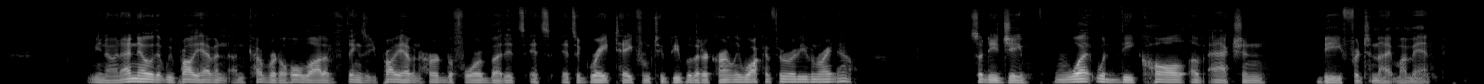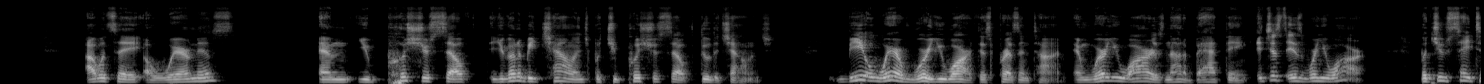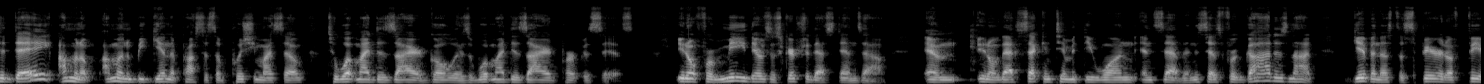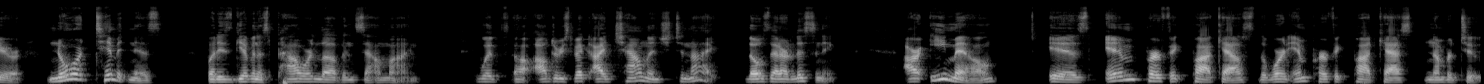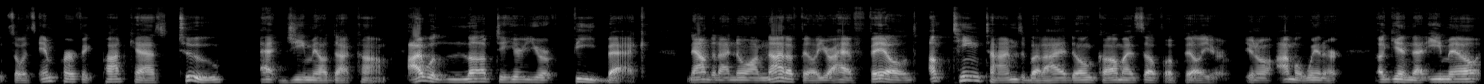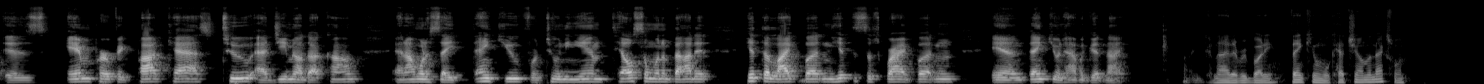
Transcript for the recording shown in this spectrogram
You know, and I know that we probably haven't uncovered a whole lot of things that you probably haven't heard before, but it's it's it's a great take from two people that are currently walking through it even right now. So DG, what would the call of action be for tonight, my man? I would say awareness and you push yourself. You're going to be challenged, but you push yourself through the challenge. Be aware of where you are at this present time. And where you are is not a bad thing. It just is where you are. But you say today, I'm gonna I'm gonna begin the process of pushing myself to what my desired goal is, what my desired purpose is. You know, for me, there's a scripture that stands out. And you know, that second Timothy 1 and 7. It says, For God has not given us the spirit of fear, nor timidness, but He's given us power, love, and sound mind. With uh, all due respect, I challenge tonight those that are listening. Our email is imperfect podcast, the word imperfect podcast number two. So it's imperfect podcast two at gmail.com. I would love to hear your feedback. Now that I know I'm not a failure, I have failed umpteen times, but I don't call myself a failure. You know, I'm a winner. Again, that email is imperfectpodcast2 at gmail.com. And I want to say thank you for tuning in. Tell someone about it. Hit the like button, hit the subscribe button, and thank you and have a good night. good night, everybody. Thank you, and we'll catch you on the next one.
